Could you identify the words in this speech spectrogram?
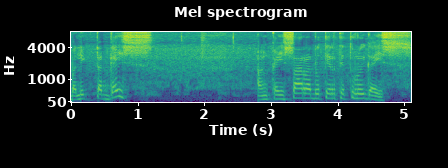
Baliktad guys. Ang kay Sara Duterte tuloy guys.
